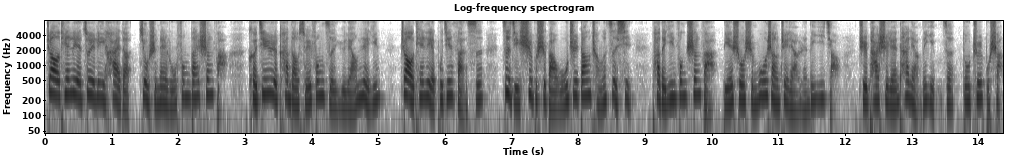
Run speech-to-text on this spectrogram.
赵天烈最厉害的就是那如风般身法，可今日看到随风子与梁月英。赵天烈不禁反思自己是不是把无知当成了自信。他的阴风身法，别说是摸上这两人的衣角，只怕是连他俩的影子都追不上。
